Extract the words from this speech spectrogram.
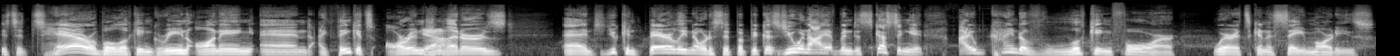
it's a terrible looking green awning, and I think it's orange Yeah. letters, and you can barely notice it. But because you and I have been discussing it, I'm kind of looking for where it's going to say Marty's,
